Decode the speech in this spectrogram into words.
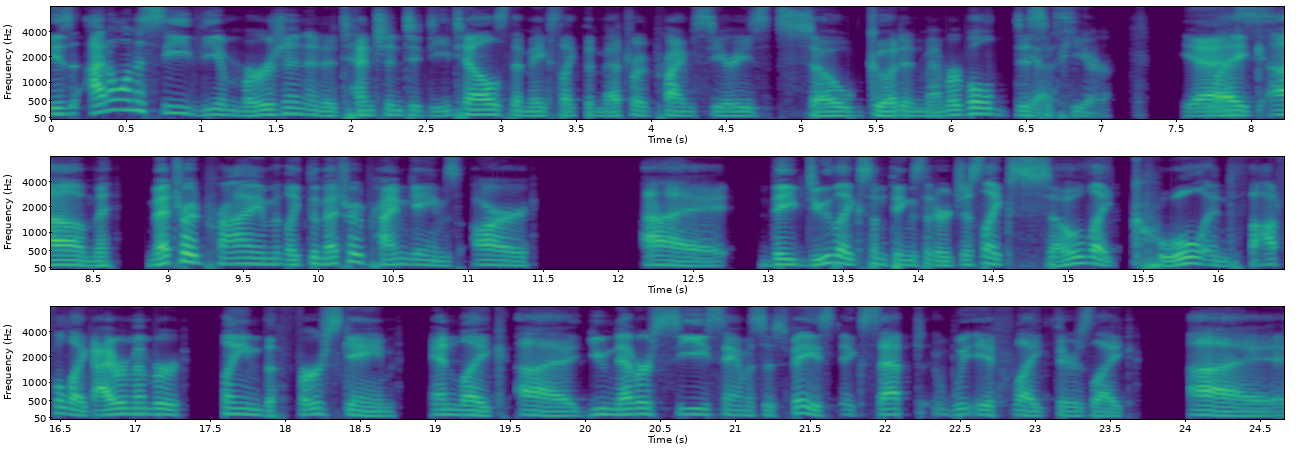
is I don't want to see the immersion and attention to details that makes like the Metroid Prime series so good and memorable Yes. disappear. Yes. Like um Metroid Prime, like the Metroid Prime games are uh they do like some things that are just like so like cool and thoughtful. Like I remember playing the first game and like uh you never see Samus's face except if like there's like uh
